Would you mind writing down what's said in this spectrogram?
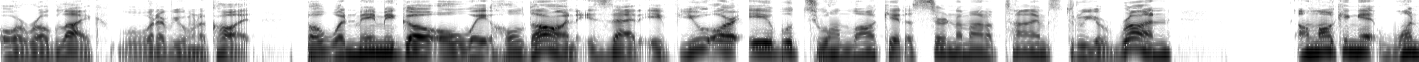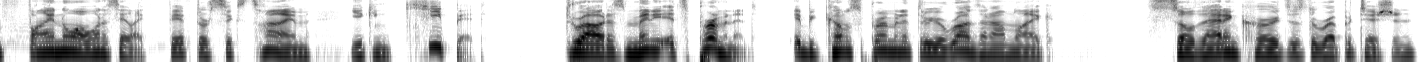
or roguelike, whatever you want to call it but what made me go, oh, wait, hold on, is that if you are able to unlock it a certain amount of times through your run, unlocking it one final, I want to say like fifth or sixth time, you can keep it throughout as many, it's permanent. It becomes permanent through your runs. And I'm like, so that encourages the repetition.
